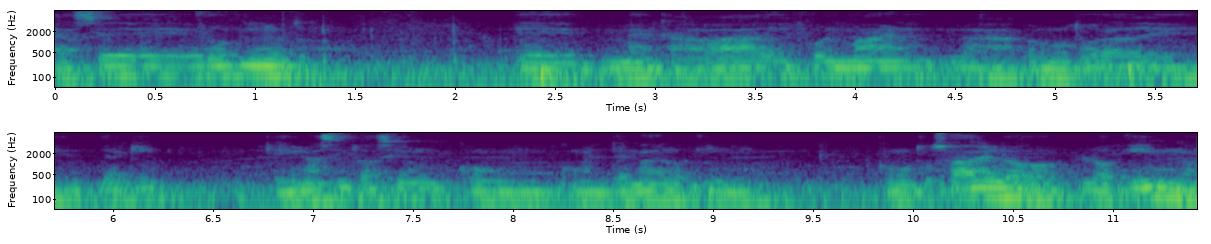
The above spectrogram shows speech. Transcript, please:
hace unos minutos eh, me acaba de informar la promotora de, aquí que hay una situación con, el tema de los himnos. Como tú sabes, los, himnos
